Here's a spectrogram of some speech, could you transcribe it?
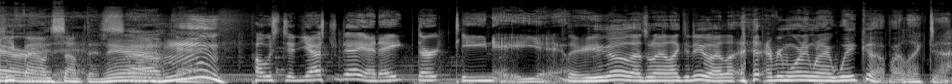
he there found it something. Yeah. Okay. Hmm. Posted yesterday at 8:13 a.m. There you go. That's what I like to do. I li- every morning when I wake up, I like to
